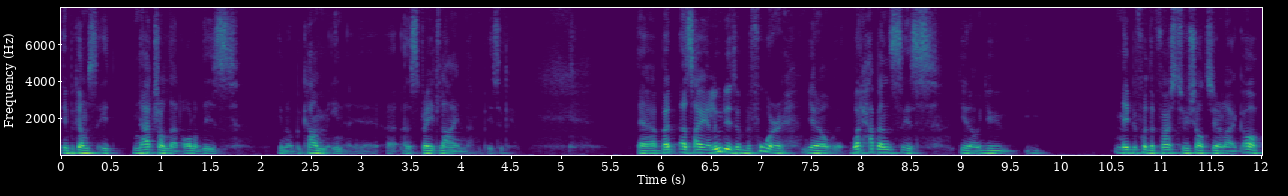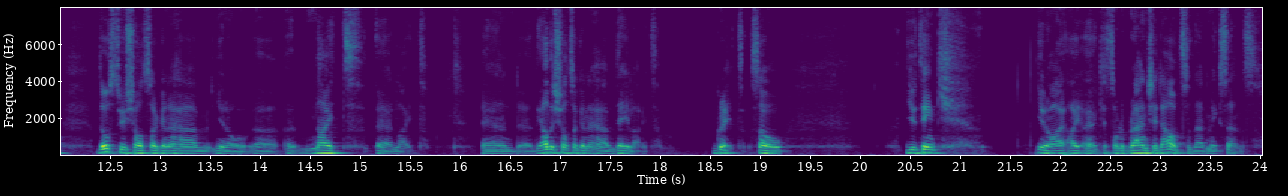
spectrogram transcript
it becomes it natural that all of these you know become in a, a straight line basically. Uh, but as I alluded to before, you know what happens is you know you, maybe for the first two shots you're like oh those two shots are going to have you know uh, night uh, light and uh, the other shots are going to have daylight. Great. So you think you know I, I can sort of branch it out so that makes sense.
